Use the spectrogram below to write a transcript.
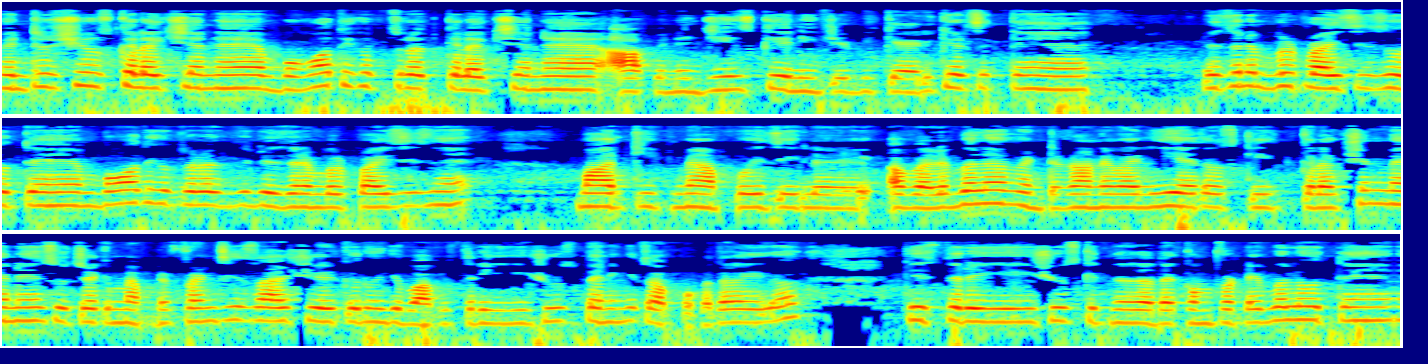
Winter shoes collection है, बहुत ही खूबसूरत कलेक्शन है। आप इन्हें जीन्स के नीचे भी कैरी कर सकते हैं। रिजनेबल प्राइसेस होते हैं, बहुत ही खूबसूरत रिजनेबल प्राइसेस हैं। मार्केट में आपको इजीली अवेलेबल है विंटर आने वाली है तो उसकी कलेक्शन मैंने सोचा कि मैं अपने फ्रेंड्स के साथ शेयर करूँ जब आप इस तरह के शूज़ पहनेंगे तो आपको पता लगेगा कि इस तरह के शूज़ कितने ज़्यादा कंफर्टेबल होते हैं।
